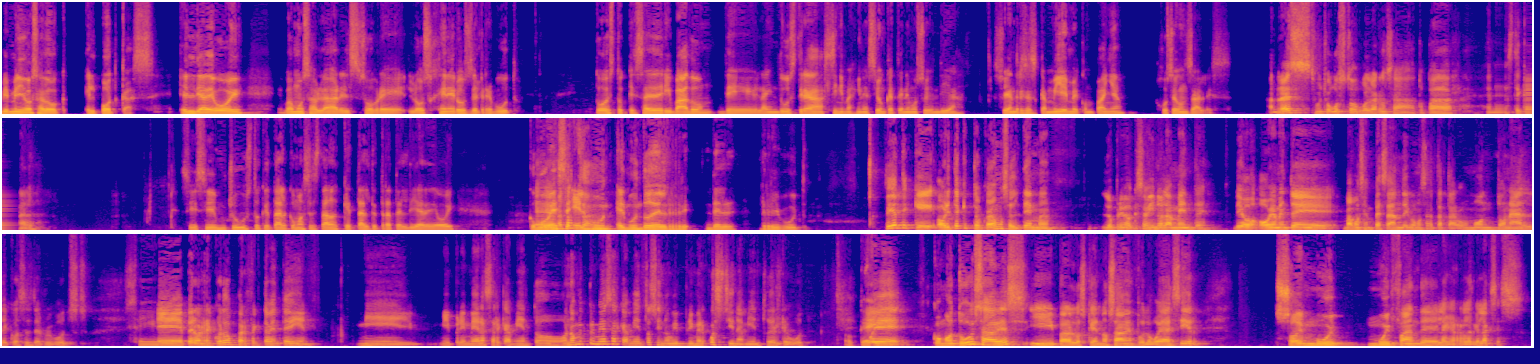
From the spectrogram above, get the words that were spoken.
Bienvenidos a Doc, el podcast. El día de hoy vamos a hablar sobre los géneros del reboot. Todo esto que se ha derivado de la industria sin imaginación que tenemos hoy en día. Soy Andrés Escamilla y me acompaña José González. Andrés, mucho gusto volvernos a topar en este canal. Sí, sí, mucho gusto. ¿Qué tal? ¿Cómo has estado? ¿Qué tal te trata el día de hoy? ¿Cómo eh, ves el, el, mundo del, del reboot? Fíjate que ahorita que tocábamos el tema, lo primero que se vino a la mente, digo, obviamente vamos empezando y vamos a tratar un montonal de cosas de reboots. Sí. Eh, pero recuerdo perfectamente bien mi, mi, primer acercamiento, o no mi primer acercamiento, sino mi primer cuestionamiento del reboot. Okay. Fue, como tú sabes, y para los que no saben, pues lo voy a decir, soy muy, muy fan de La Guerra de las Galaxias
